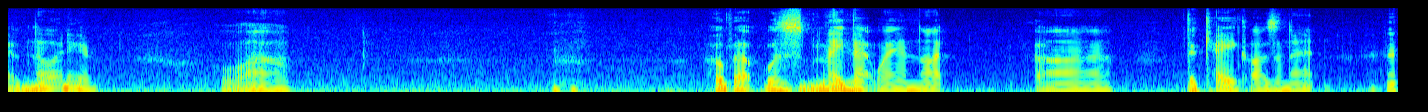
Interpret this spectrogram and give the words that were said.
have no idea. Wow. Hope that was made that way and not uh, decay causing that. I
